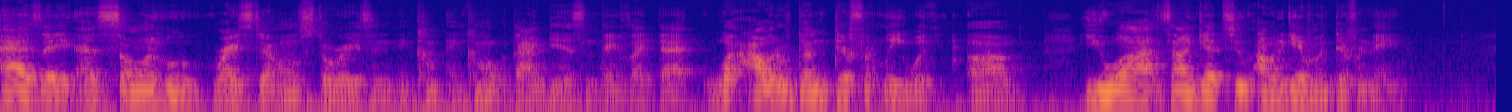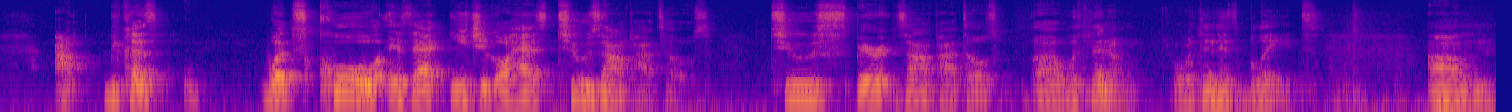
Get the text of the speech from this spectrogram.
as a as someone who writes their own stories and, and come and come up with ideas and things like that, what I would have done differently with um, Yuha Zangetsu, I would have gave him a different name. I, because what's cool is that Ichigo has two Zanpatos two spirit Zanpatos uh, within him or within his blades. Um,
